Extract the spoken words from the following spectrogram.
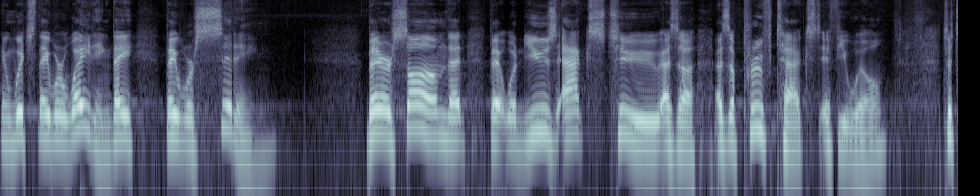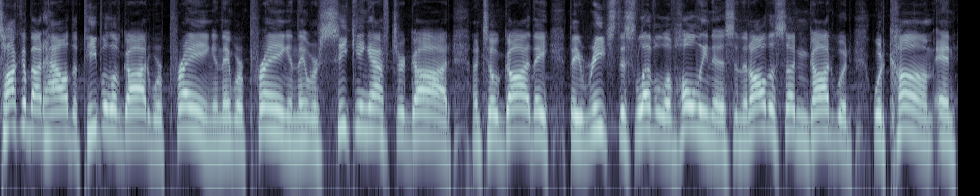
in which they were waiting they they were sitting there are some that that would use Acts 2 as a as a proof text if you will to talk about how the people of God were praying and they were praying and they were seeking after God until God, they, they reached this level of holiness. And then all of a sudden, God would, would come and,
